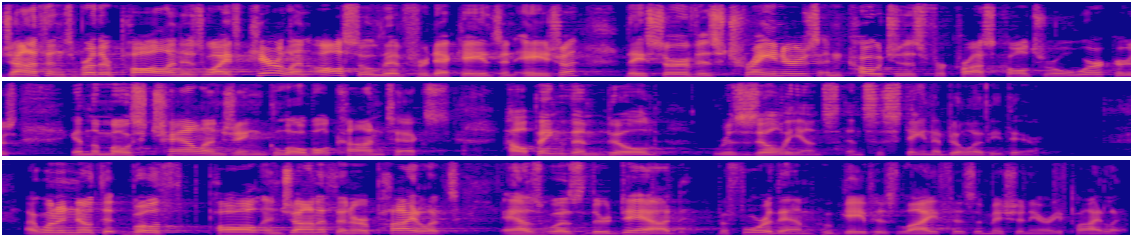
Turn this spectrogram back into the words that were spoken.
Jonathan's brother Paul and his wife Carolyn also lived for decades in Asia. They serve as trainers and coaches for cross cultural workers in the most challenging global contexts, helping them build resilience and sustainability there. I want to note that both Paul and Jonathan are pilots as was their dad before them, who gave his life as a missionary pilot.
